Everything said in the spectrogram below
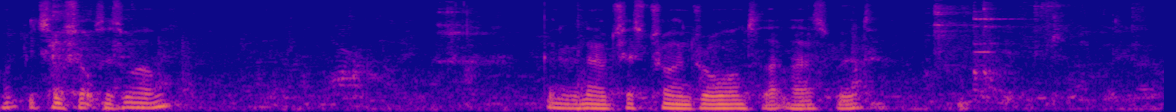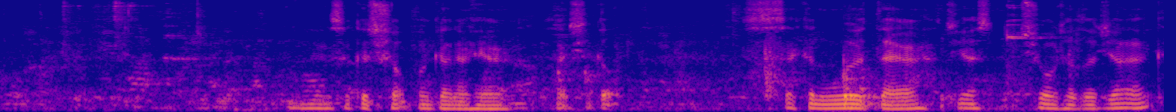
Might be two shots as well. Going to now just try and draw onto that last wood. It's a good shot by Gunnar here. Actually got Second wood there, just short of the jack.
